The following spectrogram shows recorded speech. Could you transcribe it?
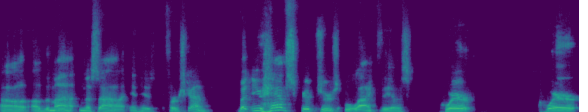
uh, of the Messiah in his first coming. But you have scriptures like this where where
